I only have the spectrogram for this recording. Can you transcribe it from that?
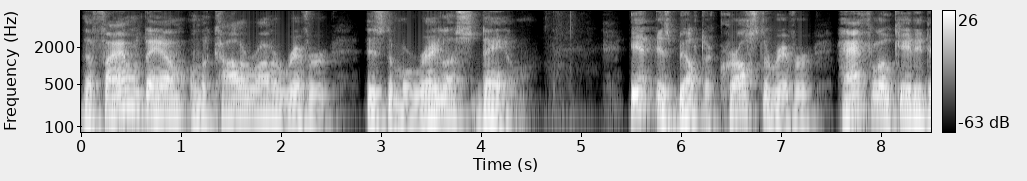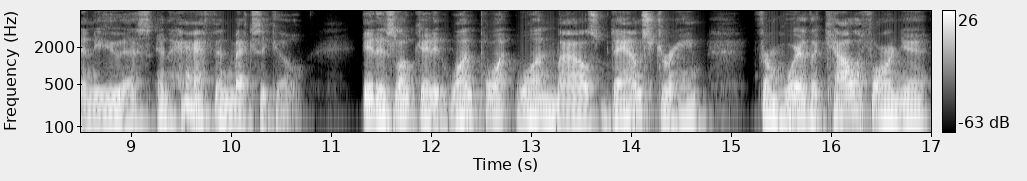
The final dam on the Colorado River is the Morelos Dam. It is built across the river, half located in the U.S. and half in Mexico. It is located 1.1 miles downstream from where the California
